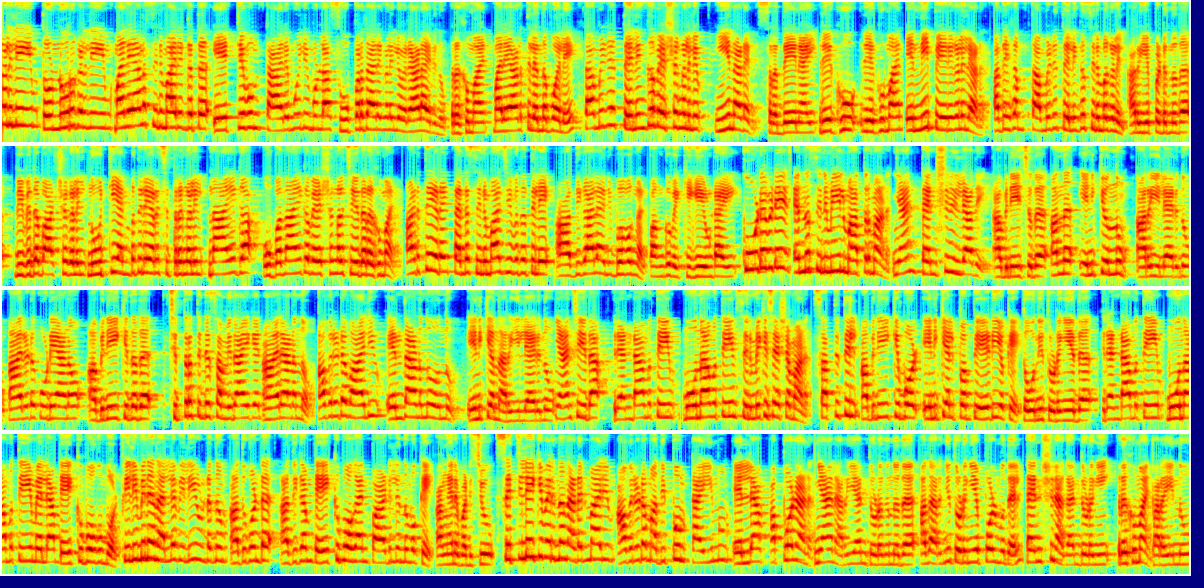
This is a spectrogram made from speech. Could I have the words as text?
എൺപതുകളിലെയും തൊണ്ണൂറുകളിലെയും മലയാള cinema രംഗത്ത് ഏറ്റവും താരമൂല്യമുള്ള super താരങ്ങളിൽ ഒരാളായിരുന്നു റഹ്മാൻ. മലയാളത്തിൽ എന്ന പോലെ തമിഴ് തെലുങ്ക് വേഷങ്ങളിലും ഈ നടൻ ശ്രദ്ധേയനായി. രഘു രഘുമാൻ എന്നീ പേരുകളിലാണ് അദ്ദേഹം തമിഴ് തെലുങ്ക് സിനിമകളിൽ അറിയപ്പെടുന്നത്. വിവിധ ഭാഷകളിൽ നൂറ്റി അൻപതിലേറെ ചിത്രങ്ങളിൽ നായക ഉപനായക വേഷങ്ങൾ ചെയ്ത റഹ്മാൻ അടുത്തിടെ തന്റെ സിനിമാ ജീവിതത്തിലെ ആദ്യകാല അനുഭവങ്ങൾ പങ്കുവെക്കുകയുണ്ടായി. കൂടെവിടെ എന്ന സിനിമയിൽ മാത്രമാണ് ഞാൻ ടെൻഷൻ ഇല്ലാതെ അഭിനയിച്ചത്. അന്ന് എനിക്കൊന്നും അറിയില്ലായിരുന്നു. ആരുടെ കൂടെയാണോ അഭിനയിക്കുന്നത്? ചിത്രത്തിന്റെ സംവിധായകൻ ആരാണെന്നോ അവരുടെ വാല്യൂ എന്താണെന്നോ ഒന്നും എനിക്കന്ന് അറിയില്ലായിരുന്നു ഞാൻ ചെയ്ത രണ്ടാമത്തെയും മൂന്നാമത്തെയും സിനിമയ്ക്ക് ശേഷമാണ് സത്യത്തിൽ അഭിനയിക്കുമ്പോൾ എനിക്ക് അല്പം പേടിയൊക്കെ തോന്നി തുടങ്ങിയത്. രണ്ടാമത്തെയും മൂന്നാമത്തെയും എല്ലാം ടേക്ക് പോകുമ്പോൾ ഫിലിമിന് നല്ല വിലയുണ്ടെന്നും അതുകൊണ്ട് അധികം ടേക്ക് പോകാൻ പാടില്ലെന്നുമൊക്കെ അങ്ങനെ പഠിച്ചു. സെറ്റിലേക്ക് വരുന്ന നടന്മാരും അവരുടെ മതിപ്പും ടൈമും എല്ലാം അപ്പോഴാണ് ഞാൻ അറിയാൻ തുടങ്ങുന്നത്. അത് അറിഞ്ഞു തുടങ്ങിയപ്പോൾ മുതൽ ടെൻഷൻ ആകാൻ തുടങ്ങി. റഹ്മാൻ പറയുന്നു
